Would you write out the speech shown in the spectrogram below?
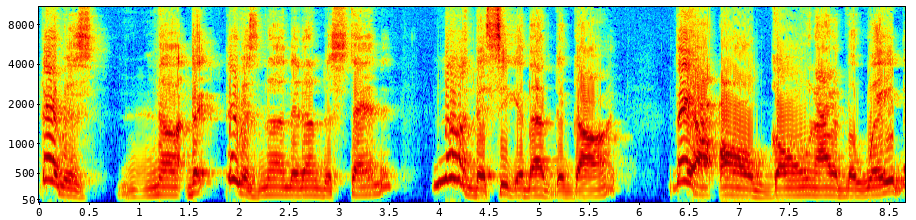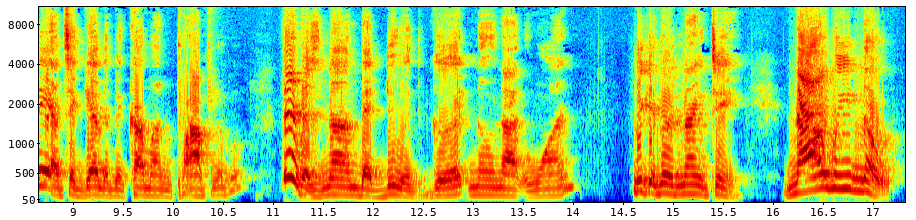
There is none, there is none that understandeth, none that seeketh after God. They are all gone out of the way. They are together become unprofitable. There is none that doeth good, no, not one. Look at verse 19. Now we know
